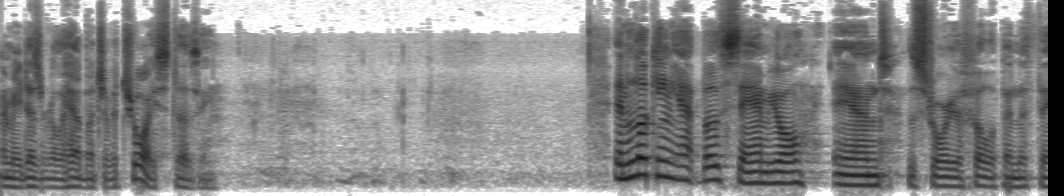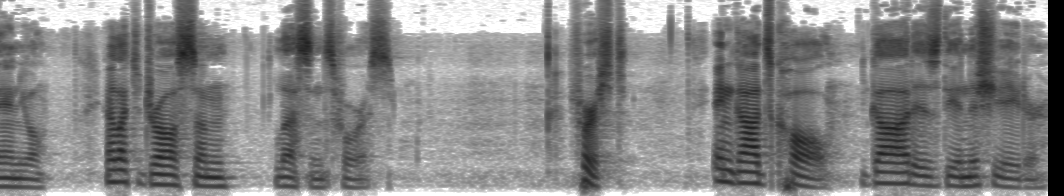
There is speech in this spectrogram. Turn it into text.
I mean, he doesn't really have much of a choice, does he? In looking at both Samuel and the story of Philip and Nathanael, I'd like to draw some lessons for us. First, in God's call, God is the initiator.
